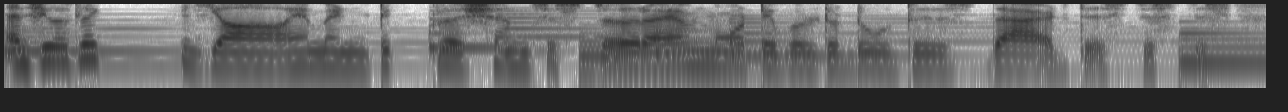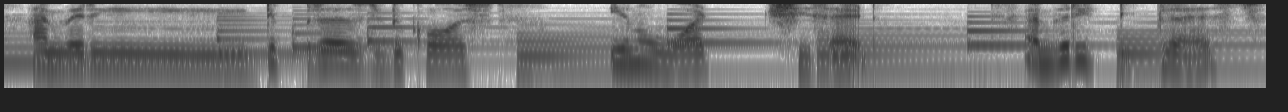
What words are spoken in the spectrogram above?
And she was like yeah i am in depression sister. I am not able to do this that this this this. I'm very depressed because you know what she said? I'm very depressed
